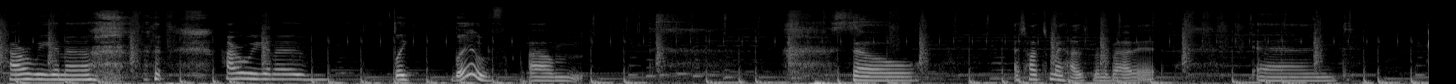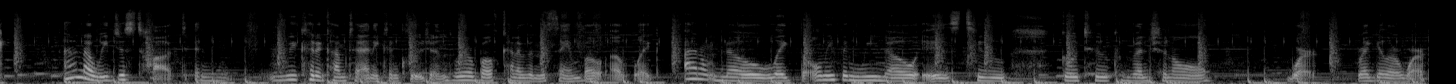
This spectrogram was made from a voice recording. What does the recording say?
How are we to how are we to like live? Um so I talked to my husband about it and I don't know, we just talked and we couldn't come to any conclusions. We were both kind of in the same boat of like, I don't know, like the only thing we know is to go to conventional work, regular work,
